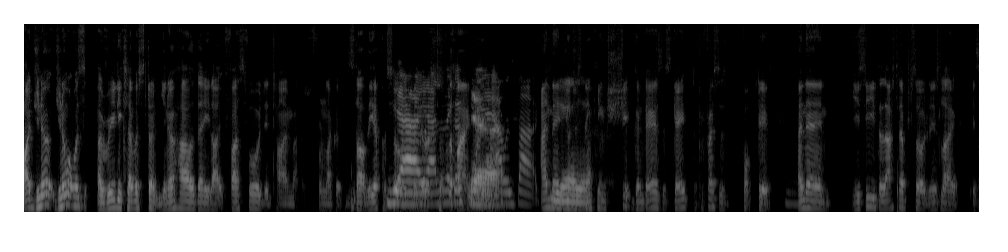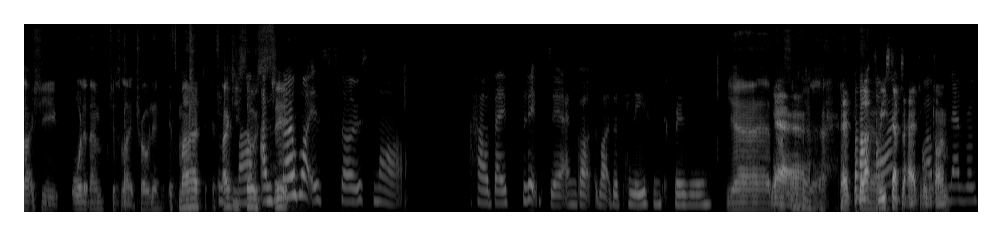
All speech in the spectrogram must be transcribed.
Uh, do you know? Do you know what was a really clever stunt? You know how they like fast forwarded time from like at the start of the episode. yeah, yeah, at and then the they go bank, 48 Yeah. hours back. And then Yeah, you're just yeah. thinking, shit, Gundea's escaped. The professor's fucked it. Mm. And then you see the last episode, and it's like it's actually all of them just like trolling. It's mad. It's, It's actually mad. so And sick. you know what is so smart? How they flipped it and got like the police into prison. Yeah, Yeah. That's, yeah. They're But like three I- steps ahead all the time. never have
